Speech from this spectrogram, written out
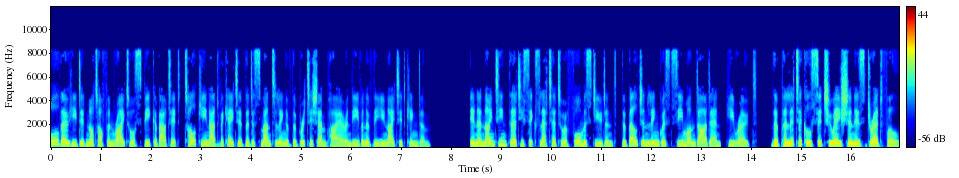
Although he did not often write or speak about it, Tolkien advocated the dismantling of the British Empire and even of the United Kingdom. In a 1936 letter to a former student, the Belgian linguist Simonne d'Ardenne, he wrote, "...the political situation is dreadful.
